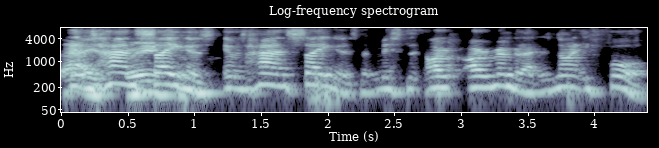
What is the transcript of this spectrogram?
That it was Hans brutal. Segers. It was Hans Segers that missed it. I, I remember that. It was 94.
